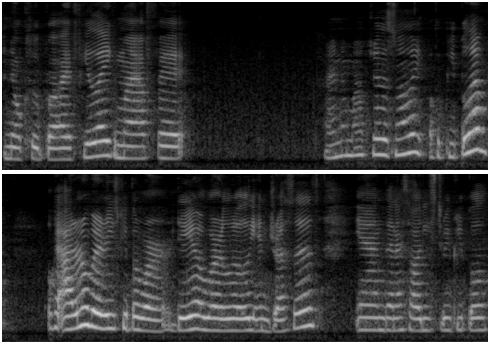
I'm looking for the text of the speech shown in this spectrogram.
No clue, but I feel like my outfit kind of matches. It's not like okay, people have okay. I don't know where these people were. They were literally in dresses, and then I saw these three people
